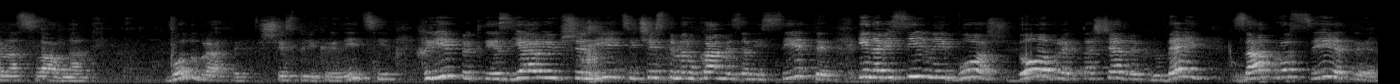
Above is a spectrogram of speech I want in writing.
у нас славна. Воду брати з чистої криниці, хліб пекти з ярої пшениці, чистими руками замісити і на весільний борщ добрих та щедрих людей запросити.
